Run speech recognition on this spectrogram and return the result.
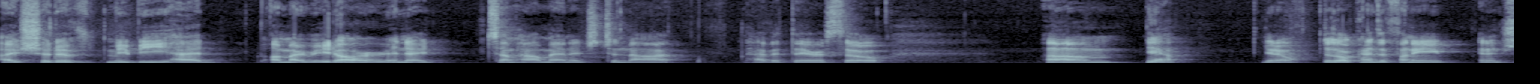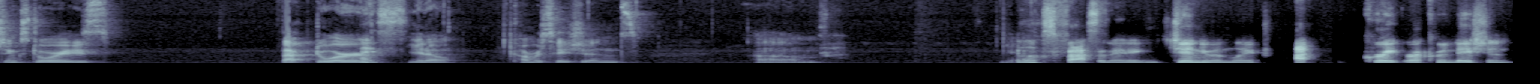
I should have maybe had on my radar, and I somehow managed to not have it there. So, um, yeah, you know, there's all kinds of funny and interesting stories, backdoor, Nice. you know, conversations. Um, It looks fascinating, genuinely. I, great recommendation.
